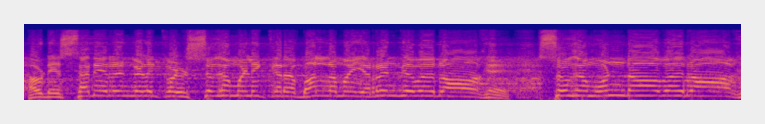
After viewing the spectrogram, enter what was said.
அவருடைய சரீரங்களுக்குள் சுகமளிக்கிற வல்லமை இறங்குவதாக சுகம் உண்டாவதாக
